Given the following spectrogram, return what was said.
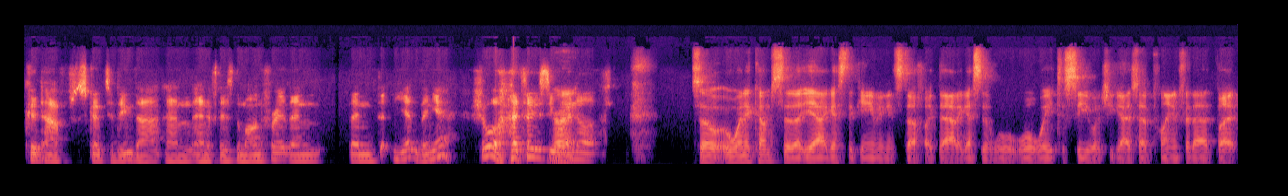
could have scope to do that. And and if there's demand for it, then then yeah, then yeah, sure. I don't see why not. So when it comes to the, yeah, I guess the gaming and stuff like that, I guess it, we'll, we'll wait to see what you guys have planned for that. But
